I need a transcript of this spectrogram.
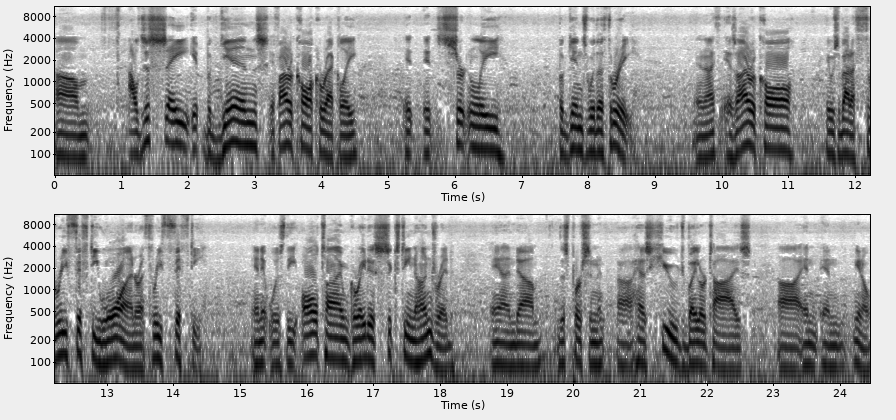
Um, I'll just say it begins, if I recall correctly, it, it certainly begins with a three. And I, as I recall, it was about a 351 or a 350. And it was the all time greatest 1600 and um, this person uh, has huge Baylor ties, uh, and and you know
